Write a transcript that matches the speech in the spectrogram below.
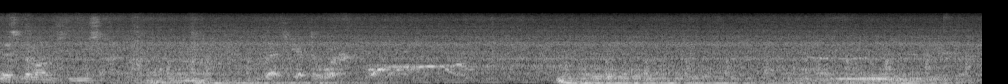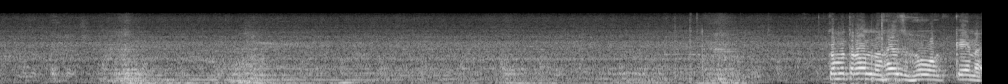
This, belongs to you, son. Let's get to work. كما ترون هذا هو كان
